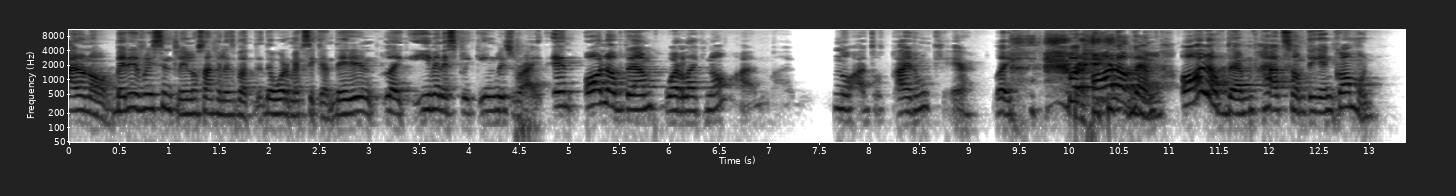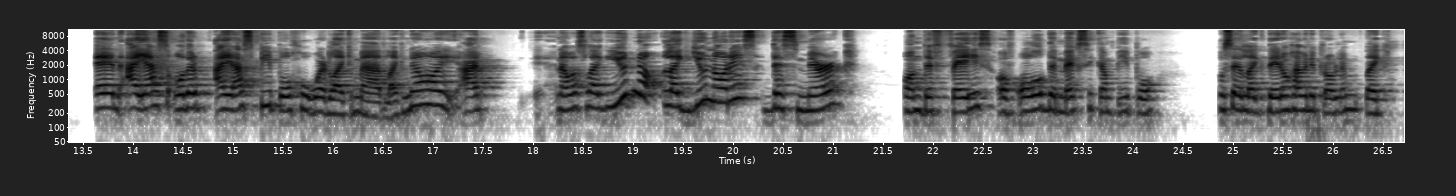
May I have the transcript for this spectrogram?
I don't know, very recently in Los Angeles, but they were Mexican. They didn't like even speak English right. And all of them were like, no, I, I no, I don't, I don't care. Like, but right. all of them, mm-hmm. all of them had something in common. And I asked other, I asked people who were like mad, like, no, I, I and I was like, you know, like you notice the smirk on the face of all the Mexican people who said like they don't have any problem. Like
